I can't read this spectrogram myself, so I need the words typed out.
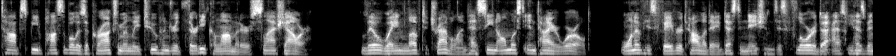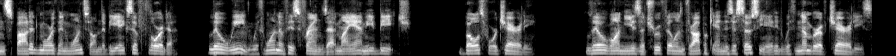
Top speed possible is approximately 230 km/h. Lil Wayne loved to travel and has seen almost entire world. One of his favorite holiday destinations is Florida as he has been spotted more than once on the beaches of Florida. Lil Wayne with one of his friends at Miami Beach. Bowls for Charity Lil Wayne is a true philanthropic and is associated with number of charities.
